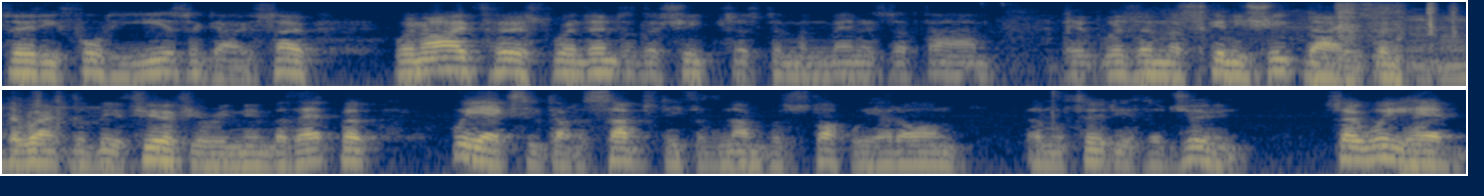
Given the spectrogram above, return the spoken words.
30, 40 years ago. So when I first went into the sheep system and managed a farm, it was in the skinny sheep days, and there won't there'll be a few if you remember that. But we actually got a subsidy for the number of stock we had on on the 30th of June. So we had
